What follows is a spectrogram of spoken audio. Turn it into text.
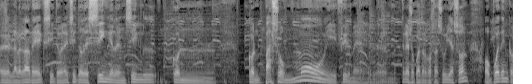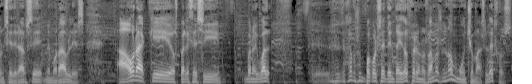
eh, la verdad, de éxito, en éxito de single en single, con, con paso muy firme. Tres o cuatro cosas suyas son o pueden considerarse memorables. Ahora, ¿qué os parece si, bueno, igual eh, dejamos un poco el 72, pero nos vamos no mucho más lejos,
